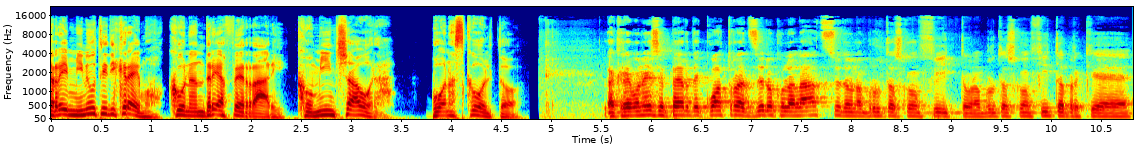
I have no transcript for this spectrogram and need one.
3 minuti di cremo con Andrea Ferrari. Comincia ora. Buon ascolto. La Cremonese perde 4-0 con la Lazio ed è una brutta sconfitta, una brutta sconfitta perché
